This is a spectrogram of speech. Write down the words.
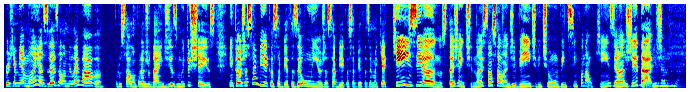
Porque minha mãe, às vezes, ela me levava para o salão para ajudar em dias muito cheios. Então eu já sabia que eu sabia fazer unha, eu já sabia que eu sabia fazer maquiagem. 15 anos, tá, gente? Não estamos falando de 20, 21, 25, não. 15 anos de idade. 15 anos de idade.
